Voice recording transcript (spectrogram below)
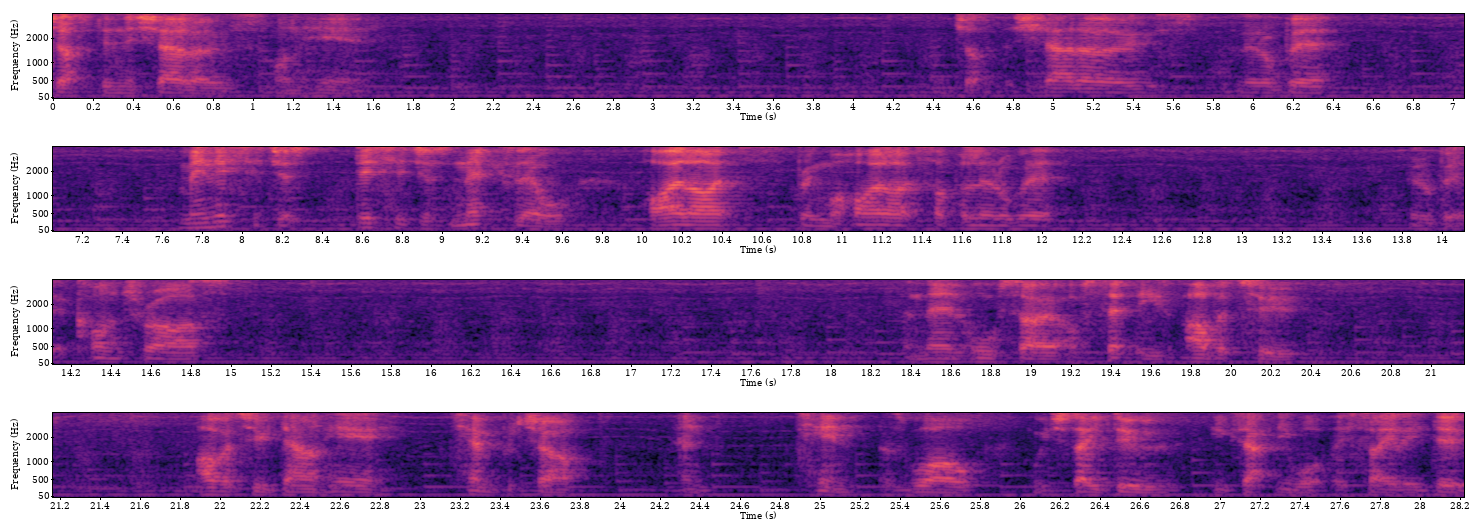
adjusting the shadows on here. Adjust the shadows a little bit. I mean, this is just this is just next level. Highlights, bring my highlights up a little bit. A little bit of contrast. And then also I've set these other two other two down here, temperature and tint as well, which they do exactly what they say they do.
